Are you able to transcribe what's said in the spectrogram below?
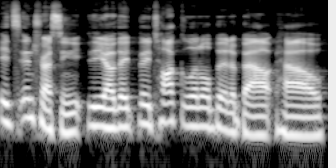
it's interesting. You know, they, they talk a little bit about how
